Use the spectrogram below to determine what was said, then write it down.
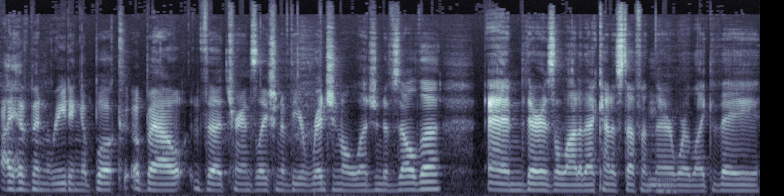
I have been reading a book about the translation of the original Legend of Zelda, and there is a lot of that kind of stuff in there mm. where like they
